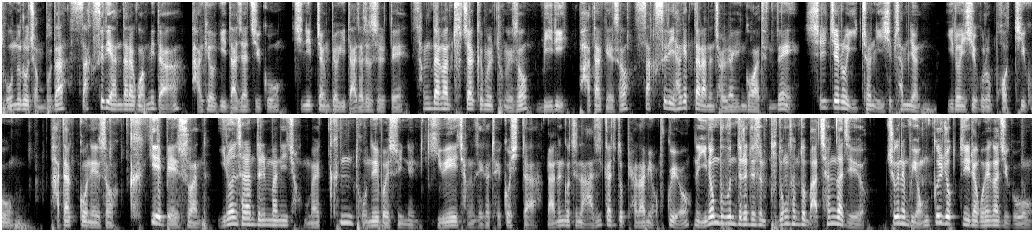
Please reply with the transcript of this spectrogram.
돈으로 전부 다 싹쓸이 한다라고 합니다. 가격이 낮아지고 진입장벽이 낮아졌을 때 상당한 투자금을 통해서 미리 바닥에서 싹쓸이 하겠다라는 전략인 것 같은데 실제로 2023년 이런 식으로 버티고 바닥권에서 크게 매수한 이런 사람들만이 정말 큰 돈을 벌 수 있는 기회의 장세가 될 것이다. 라는 것은 아직까지도 변함이 없고요. 이런 부분들에 대해서는 부동산도 마찬가지예요. 최근에 뭐 영끌족들이라고 해가지고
